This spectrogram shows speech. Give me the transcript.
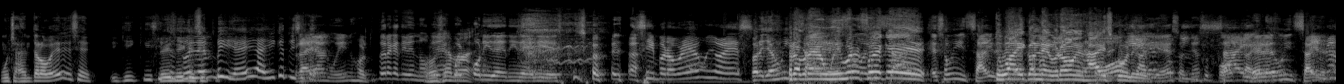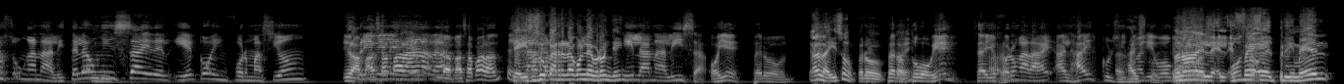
mucha gente lo ve y dice, ¿y qué, qué hiciste Sí, sí, tú en la. NBA ahí? ¿Qué tú hiciste? Brian Winhorst. ¿Tú crees que tiene, no ¿Cómo se tiene llama? cuerpo ni de... Ni de, ni de- Sí, pero Brian Wheeler es. Pero ya es un Pero Brian insider, Weaver fue insider, que Es un insider. Estuvo ahí con LeBron en high school. y- Podcast y eso, tiene su podcast. Él es un insider. Él no es un analista, él es un insider y él coge información Y la pasa para y la pasa para adelante. Que hizo su carrera con LeBron James. y la analiza. Oye, pero, Ya la hizo, pero. pero estuvo bien. O sea, ellos Claro. fueron la- al high school, si Al no high me school. equivoco. No, no, Punto. fue el primer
